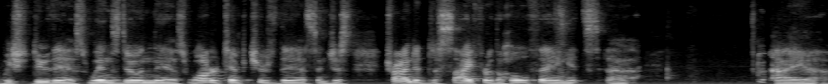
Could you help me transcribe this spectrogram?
we should do this wind's doing this water temperatures this and just trying to decipher the whole thing. It's uh, i uh,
